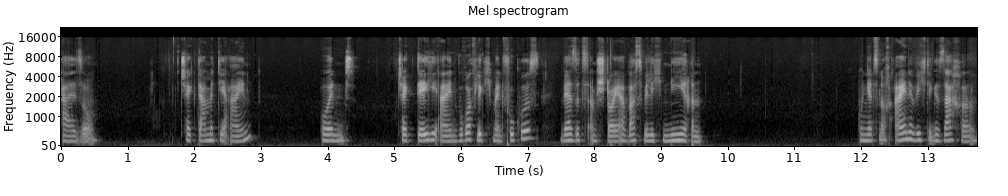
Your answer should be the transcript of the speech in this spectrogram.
Also, check da mit dir ein und check daily ein, worauf lege ich meinen Fokus, wer sitzt am Steuer, was will ich nähren. Und jetzt noch eine wichtige Sache,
